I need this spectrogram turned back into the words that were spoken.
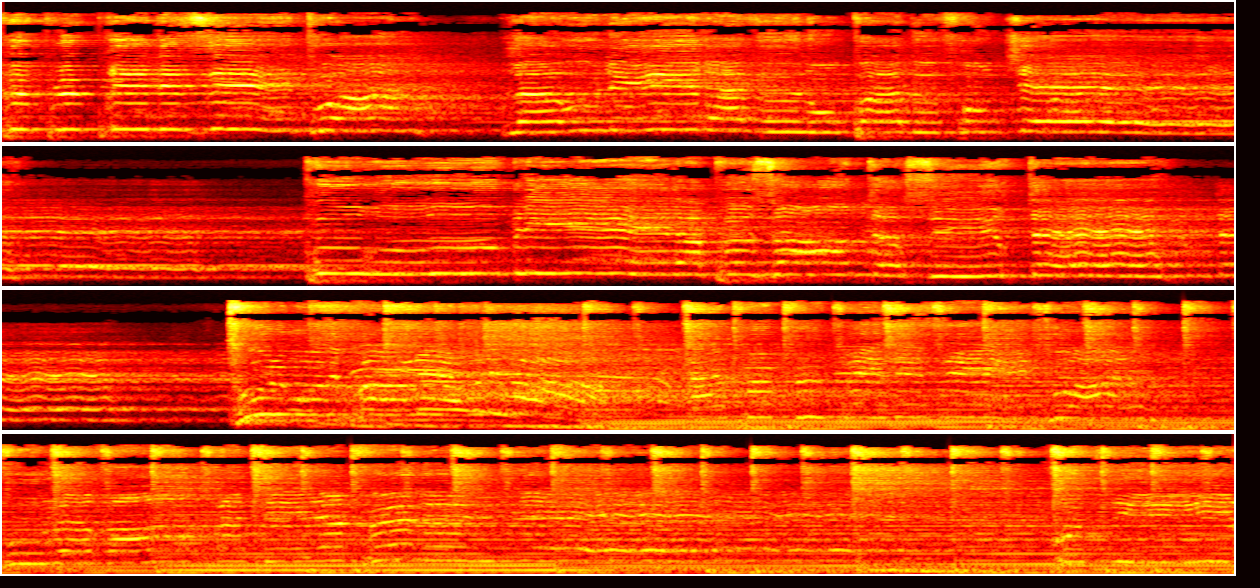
peu plus près des étoiles, là où les rêves n'ont pas de frontières. Pour oublier la pesanteur sur terre, tout le monde est pas on y va Un peu plus près des étoiles, pour leur emprunter un peu de lumière. Revenir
